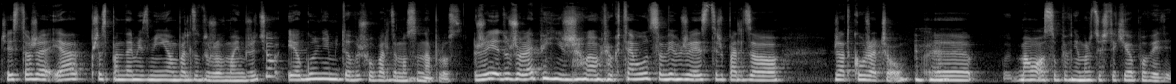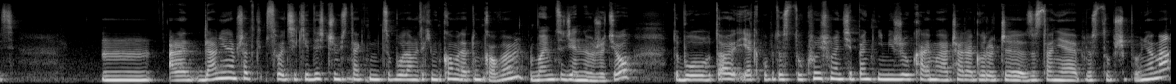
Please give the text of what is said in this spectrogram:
czy jest to, że ja przez pandemię zmieniłam bardzo dużo w moim życiu i ogólnie mi to wyszło bardzo mocno na plus. Żyję dużo lepiej niż żyłam rok temu, co wiem, że jest też bardzo rzadką rzeczą. Mhm. Y, mało osób pewnie może coś takiego powiedzieć. Mm, ale dla mnie na przykład, słuchajcie, kiedyś czymś takim, co było dla mnie takim kołem ratunkowym w moim codziennym życiu, to było to, jak po prostu w którymś momencie pęknie mi żyłka i moja czara goryczy zostanie po prostu przypełniona,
